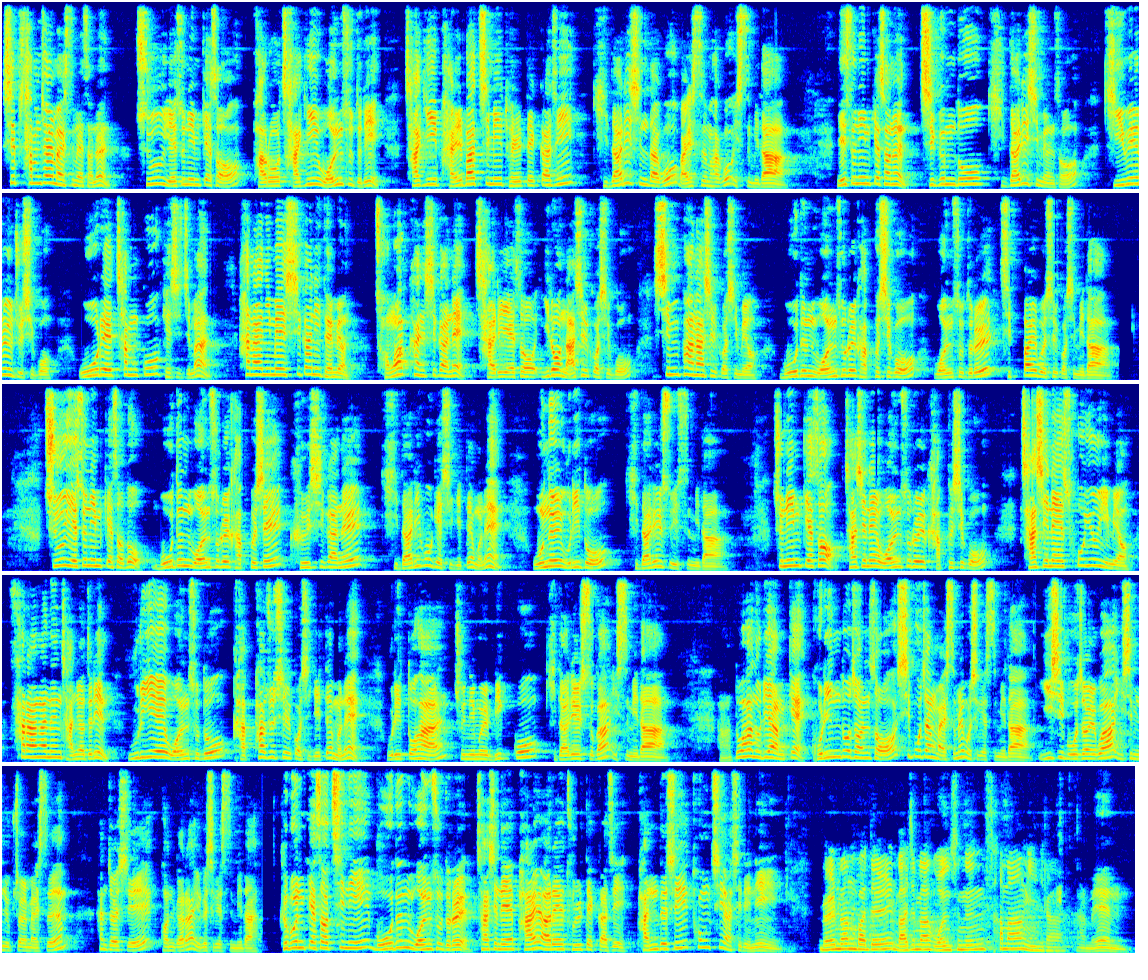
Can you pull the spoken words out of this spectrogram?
13절 말씀에서는 주 예수님께서 바로 자기 원수들이 자기 발받침이 될 때까지 기다리신다고 말씀하고 있습니다. 예수님께서는 지금도 기다리시면서 기회를 주시고 오래 참고 계시지만 하나님의 시간이 되면 정확한 시간에 자리에서 일어나실 것이고 심판하실 것이며 모든 원수를 갚으시고 원수들을 짓밟으실 것입니다. 주 예수님께서도 모든 원수를 갚으실 그 시간을 기다리고 계시기 때문에 오늘 우리도 기다릴 수 있습니다. 주님께서 자신의 원수를 갚으시고 자신의 소유이며 사랑하는 자녀들인 우리의 원수도 갚아주실 것이기 때문에 우리 또한 주님을 믿고 기다릴 수가 있습니다. 아, 또한 우리 함께 고린도 전서 15장 말씀을 보시겠습니다. 25절과 26절 말씀 한 절씩 번갈아 읽으시겠습니다. 그분께서 친히 모든 원수들을 자신의 발 아래 둘 때까지 반드시 통치하시리니 멸망받을 마지막 원수는 사망이니라. 아멘.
